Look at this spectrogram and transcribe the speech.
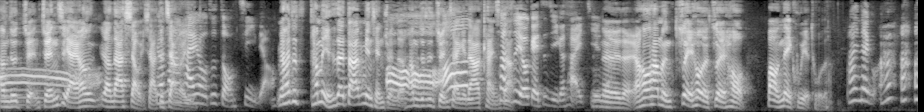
他们就卷卷起来，然后让大家笑一下，就这样而已。还有这种伎俩，没有，他就他们也是在大家面前卷的，哦他们就是卷起来给大家看一下。算是有给自己一个台阶。对对对，然后他们最后的最后把我内裤也脱了，把你内裤啊啊啊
